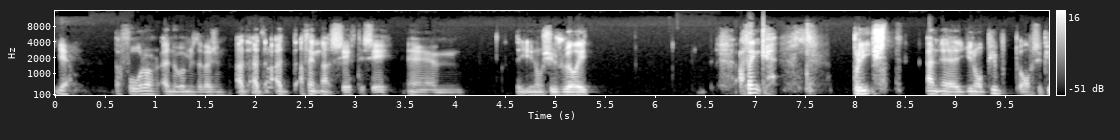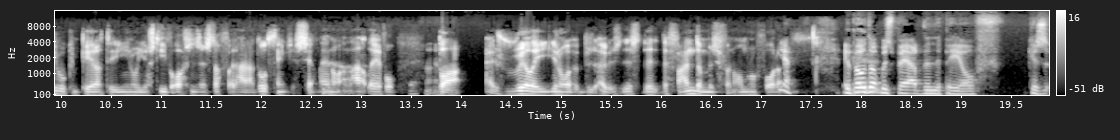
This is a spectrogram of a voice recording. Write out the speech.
Yeah. Before her in the women's division, I, I, I, I think that's safe to say. Um, that you know she's really. I think breached and uh, you know, people obviously people compare it to you know your Steve Austins and stuff like that. I don't think it's certainly not at that level, but it's really you know it was, it was this, the, the fandom was phenomenal for it. Yeah, the build up was better than the payoff because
